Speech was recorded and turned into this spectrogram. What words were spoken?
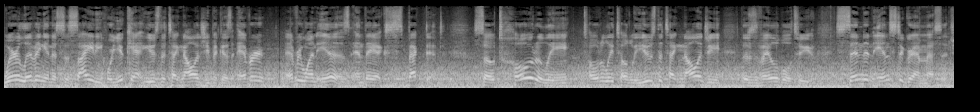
we're living in a society where you can't use the technology because every, everyone is and they expect it. So, totally, totally, totally use the technology that is available to you. Send an Instagram message.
